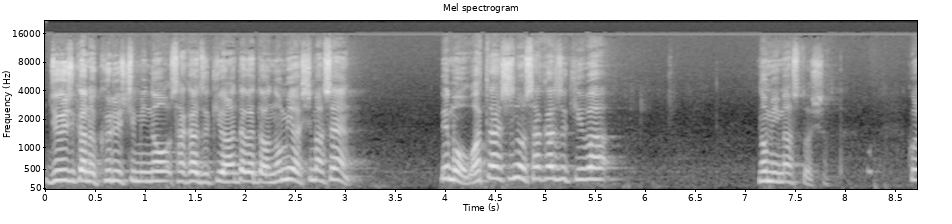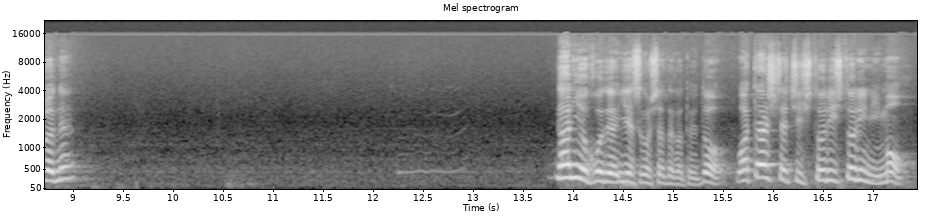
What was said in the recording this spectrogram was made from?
十字架の苦しみの杯をあなた方は飲みはしません。でも私の杯は飲みますとおっしゃった。これはね何をここでイエスがおっしゃったかというと私たち一人一人にも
